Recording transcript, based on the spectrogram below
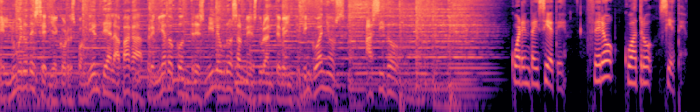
el número de serie correspondiente a la paga premiado con 3.000 euros al mes durante 25 años ha sido 47 047.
